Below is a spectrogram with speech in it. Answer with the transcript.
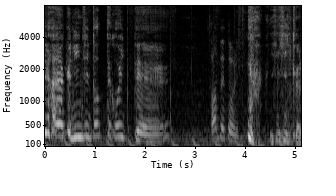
早く人参取ってこいって。3点通りいいから。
